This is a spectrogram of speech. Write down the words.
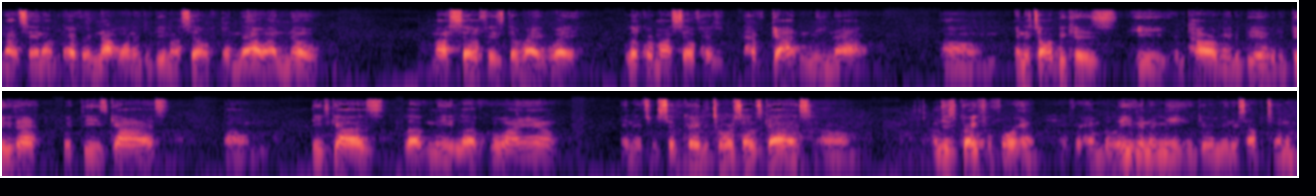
Not saying I've ever not wanted to be myself, but now I know myself is the right way. Look where myself has have gotten me now, um, and it's all because he empowered me to be able to do that with these guys. Um, these guys love me, love who I am, and it's reciprocated towards those guys. Um, I'm just grateful for him and for him believing in me and giving me this opportunity.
